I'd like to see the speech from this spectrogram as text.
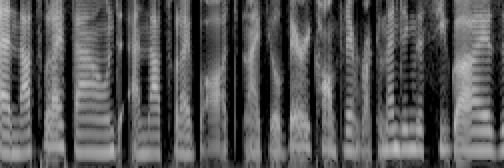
And that's what I found, and that's what I bought. And I feel very confident recommending this to you guys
